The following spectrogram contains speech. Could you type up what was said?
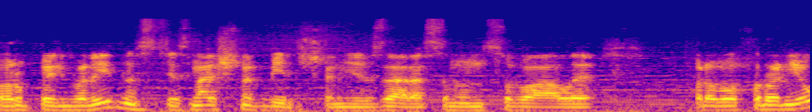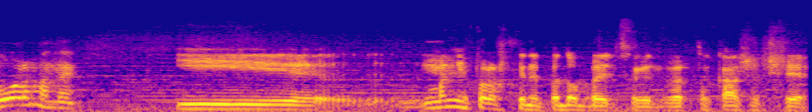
групи інвалідності, значно більше ніж зараз анонсували правоохоронні органи. І мені трошки не подобається, відверто кажучи,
